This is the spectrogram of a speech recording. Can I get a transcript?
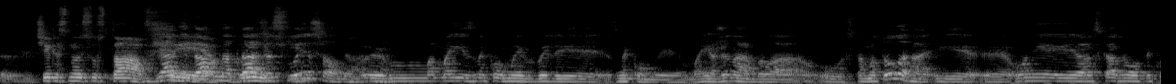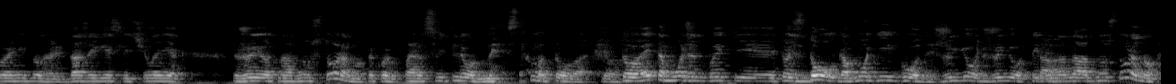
э, челюстной сустав, Я шея, недавно грудь. даже слышал, да, э, да. мои знакомые были, знакомые, моя жена была у стоматолога, и э, он ей рассказывал такой анекдот, говорит, даже если человек жует на одну сторону, такой просветленный стоматолог, Да. то это может быть, то есть долго, многие годы, жует, жует Да. именно на одну сторону,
